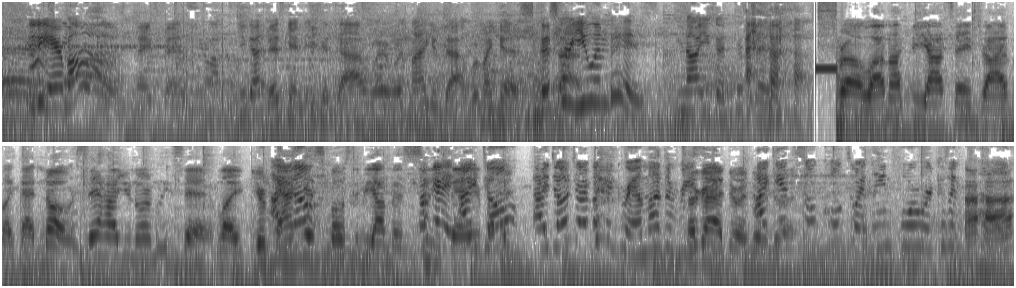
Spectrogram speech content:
Did he airball? Thanks, Biz. You good? Biz gave me a good job. Where, where's my good job? Where's my kiss? Good What's for up? you and Biz. No, you good. Kiss Biz. Bro, why my fiance drive like that? No, sit how you normally sit. Like your back is supposed to be on the seat. Okay, I don't. I don't drive like a grandma. The reason Okay, do it, do it, I get it. so cold, so I lean forward because I'm cold. Uh-huh,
